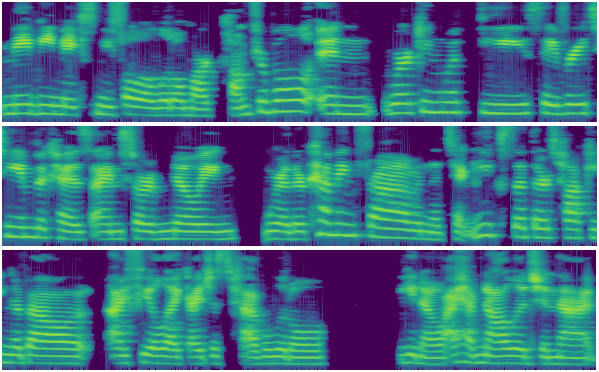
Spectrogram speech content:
maybe makes me feel a little more comfortable in working with the savory team because i'm sort of knowing where they're coming from and the techniques that they're talking about. I feel like i just have a little you know i have knowledge in that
